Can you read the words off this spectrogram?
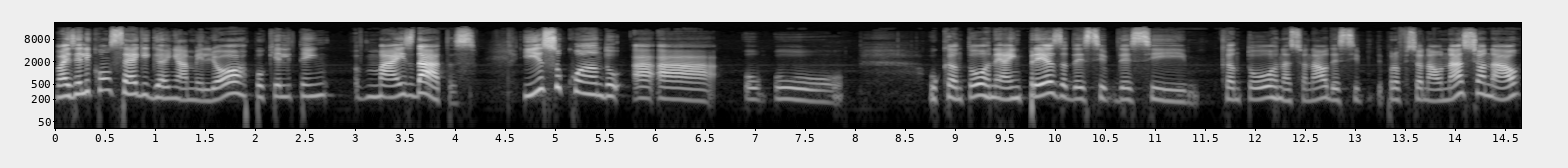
Mas ele consegue ganhar melhor porque ele tem mais datas. Isso quando a, a- o, o, o cantor, né, a empresa desse, desse cantor nacional, desse profissional nacional,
